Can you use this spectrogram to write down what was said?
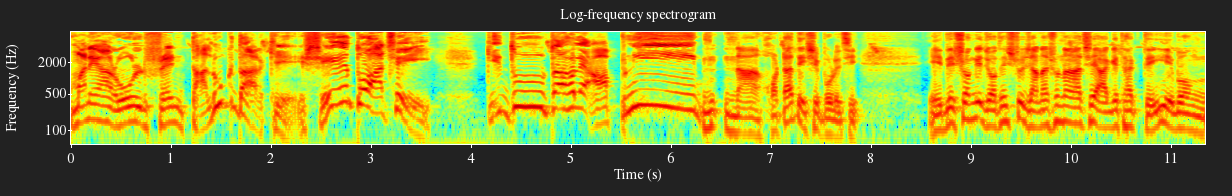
মানে আর ওল্ড ফ্রেন্ড তালুকদারকে সে তো আছেই। কিন্তু তাহলে আপনি না হঠাৎ এসে পড়েছি। এদের সঙ্গে যথেষ্ট জানাশোনা আছে আগে থাকতেই এবং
